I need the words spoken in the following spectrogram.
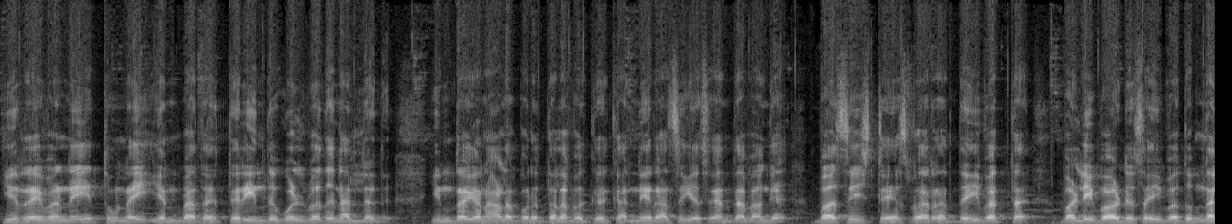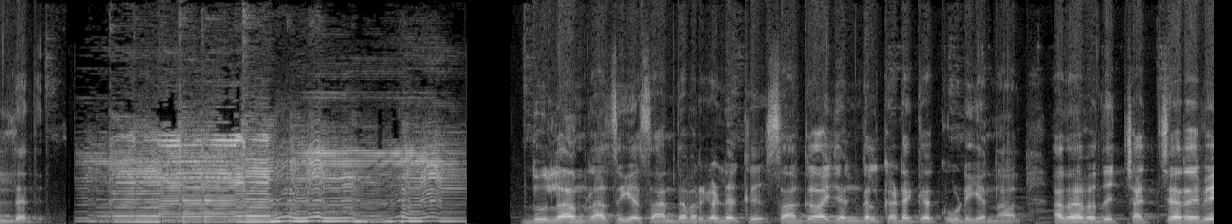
இறைவனே துணை என்பதை தெரிந்து கொள்வது நல்லது. இன்றைய நாளை பொறுத்தளவுக்கு கன்னிராசியை சேர்ந்தவங்க வசிஷ்டேஸ்வரர் தெய்வத்தை வழிபாடு செய்வதும் நல்லது. துலாம் ராசியை சார்ந்தவர்களுக்கு சகாயங்கள் கிடைக்கக்கூடிய நாள். அதாவது சச்சரவே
